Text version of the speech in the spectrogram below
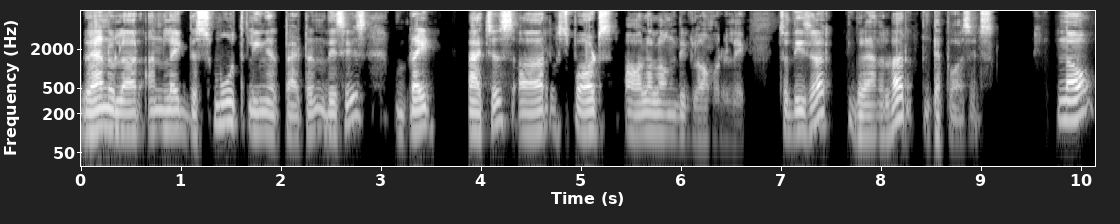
Granular, unlike the smooth linear pattern, this is bright patches or spots all along the glomeruli. So these are granular deposits. Now,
